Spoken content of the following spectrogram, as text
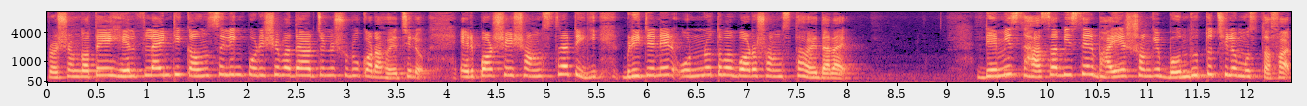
প্রসঙ্গত, এই হেল্পলাইনটি কাউন্সেলিং পরিষেবা দেওয়ার জন্য শুরু করা হয়েছিল। এরপর সেই সংস্থাটি ব্রিটেনের অন্যতম বড় সংস্থা হয়ে দাঁড়ায়। ডেমিস হাসাবিসের ভাইয়ের সঙ্গে বন্ধুত্ব ছিল মুস্তাফার।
